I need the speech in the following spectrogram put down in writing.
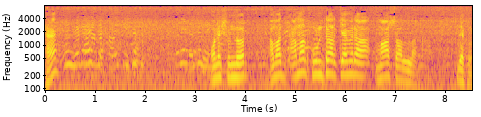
হ্যাঁ? অনেক সুন্দর। আমার আমার ফোনটার ক্যামেরা মাশাল্লাহ দেখো।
